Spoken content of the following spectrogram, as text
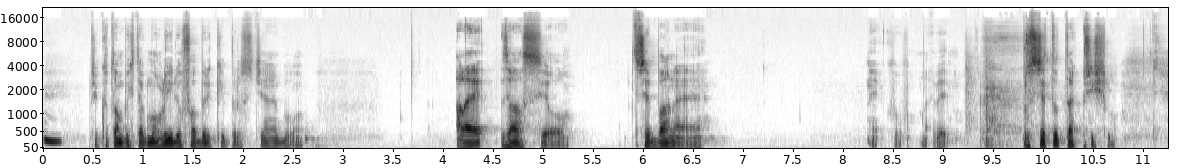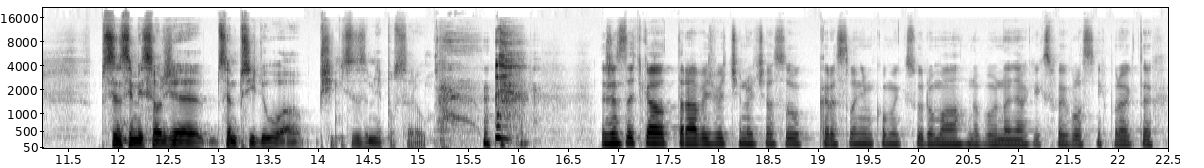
Hmm. Jako tam bych tak mohl jít do fabriky prostě, nebo... Ale zase jo, třeba ne. Jako, nevím. Prostě to tak přišlo. Jsem si myslel, že sem přijdu a všichni se ze mě poserou. Takže teďka trávíš většinu času kreslením komiksu doma nebo na nějakých svých vlastních projektech.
